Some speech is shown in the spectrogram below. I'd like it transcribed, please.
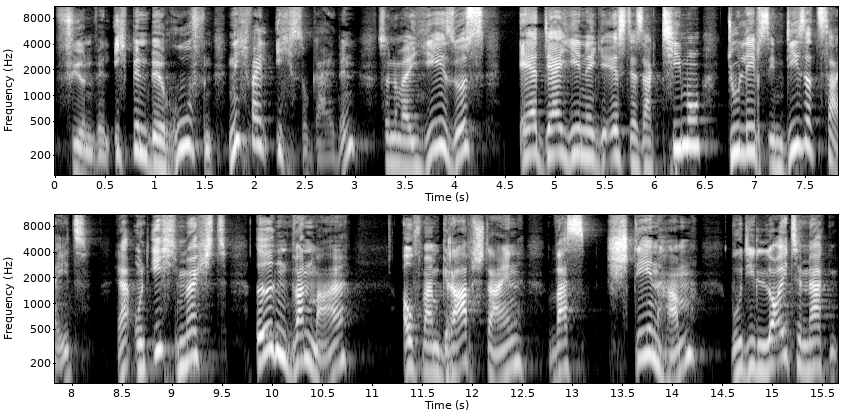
führen will. Ich bin berufen, nicht weil ich so geil bin, sondern weil Jesus, er derjenige ist, der sagt, Timo, du lebst in dieser Zeit, ja, und ich möchte irgendwann mal auf meinem Grabstein was stehen haben, wo die Leute merken,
